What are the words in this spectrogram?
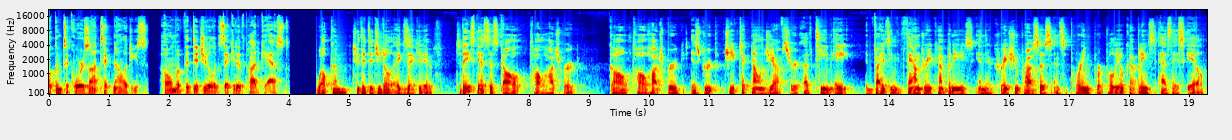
Welcome to Coruzant Technologies, home of the Digital Executive Podcast. Welcome to the Digital Executive. Today's guest is Gal Tal Gal Tal is Group Chief Technology Officer of Team 8, advising foundry companies in their creation process and supporting portfolio companies as they scale.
